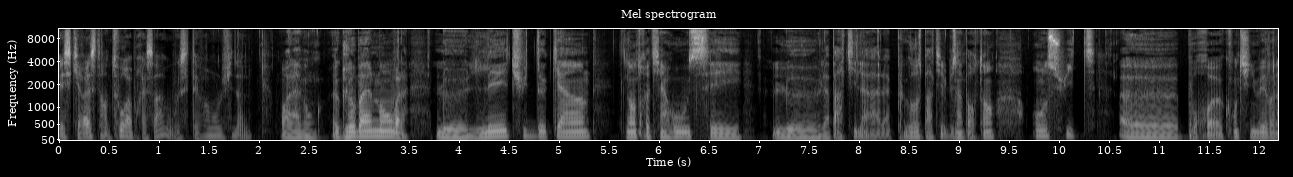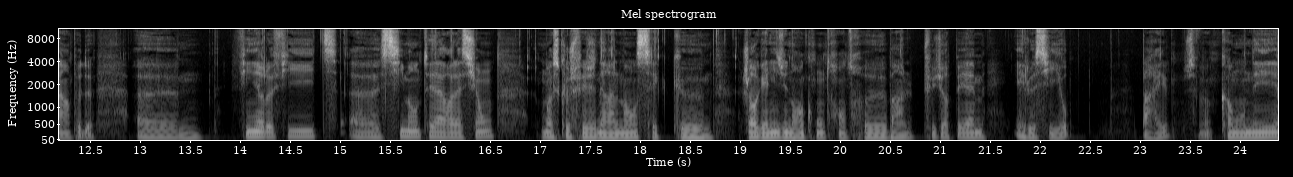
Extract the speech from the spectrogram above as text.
Est-ce qu'il reste un tour après ça ou c'était vraiment le final? Voilà, donc euh, globalement, voilà, l'étude de cas, l'entretien roux, c'est la partie la, la plus grosse partie, le plus important. Ensuite, euh, pour euh, continuer, voilà, un peu de finir le fit, cimenter la relation. Moi, ce que je fais généralement, c'est que j'organise une rencontre entre ben, le futur PM et le CEO. Pareil, comme on est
